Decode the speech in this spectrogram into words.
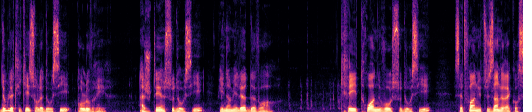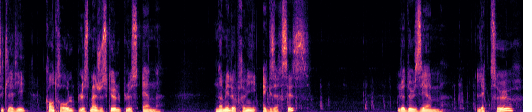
Double-cliquez sur le dossier pour l'ouvrir. Ajoutez un sous-dossier et nommez-le devoir. Créez trois nouveaux sous-dossiers, cette fois en utilisant le raccourci clavier CTRL plus majuscule plus N. Nommez le premier exercice, le deuxième lecture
